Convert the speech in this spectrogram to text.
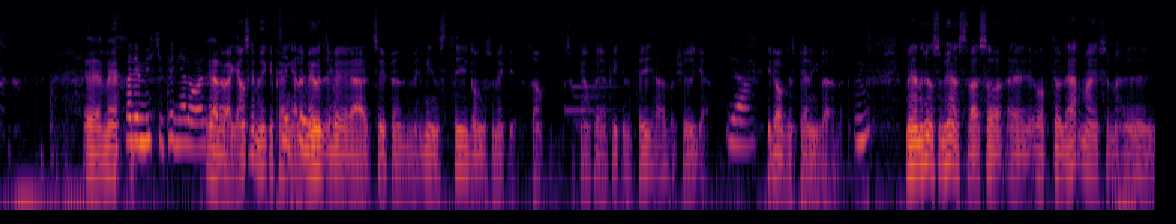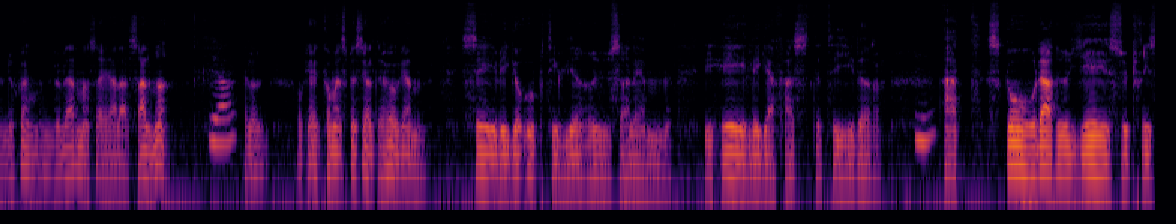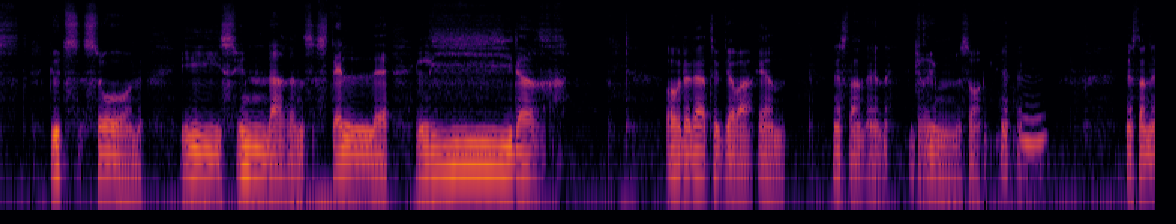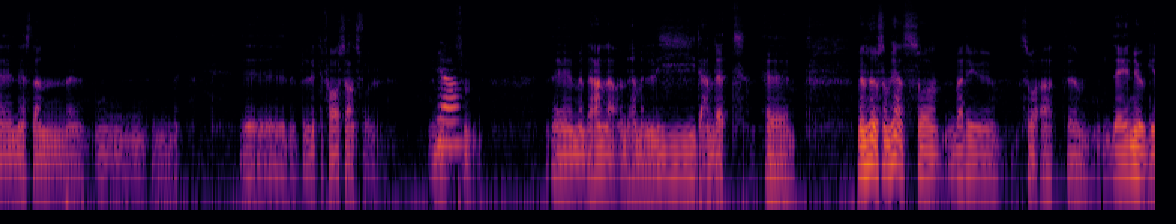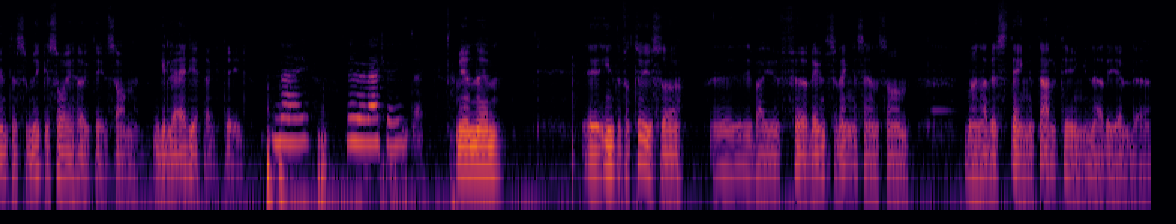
Eh, Men Var det mycket pengar då eller? ja, det var ganska mycket pengar. Det hur mot, mycket? ja, typ en, minst tio gånger så mycket. Så, så kanske jag fick en 10 eller 20 Ja. i dagens penningvärde. Mm. Men hur som helst var så, eh, och då lärde man ju som, eh, då, sjöng, då lärde man sig alla psalmer. Ja. Eller, och jag kommer speciellt ihåg den. Se vi gå upp till Jerusalem i heliga fastetider. Mm. Att skåda hur Jesu Krist, Guds son, i syndarens ställe lider. Och det där tyckte jag var en nästan en grym sång. Mm. nästan, eh, nästan eh, eh, lite fasansfull. Ja. Som, eh, men det handlar om det här med lidandet. Men hur som helst så var det ju så att eh, det är nog inte så mycket sorghögtid som glädjehögtid. Nej. Nej men verkligen inte. Men eh, eh, inte förty så eh, var ju förr, det är inte så länge sedan som man hade stängt allting när det gällde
